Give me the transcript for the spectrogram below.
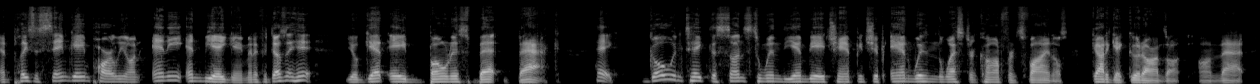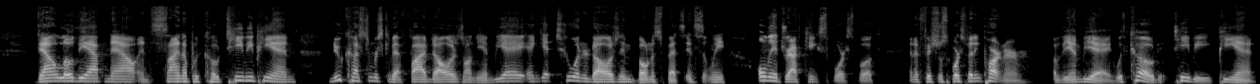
and place a same game parlay on any NBA game. And if it doesn't hit, you'll get a bonus bet back. Hey, go and take the Suns to win the NBA championship and win the Western Conference Finals. Got to get good odds on, on that. Download the app now and sign up with code TBPN. New customers can bet $5 on the NBA and get $200 in bonus bets instantly only at DraftKings Sportsbook, an official sports betting partner of the NBA with code TBPN.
